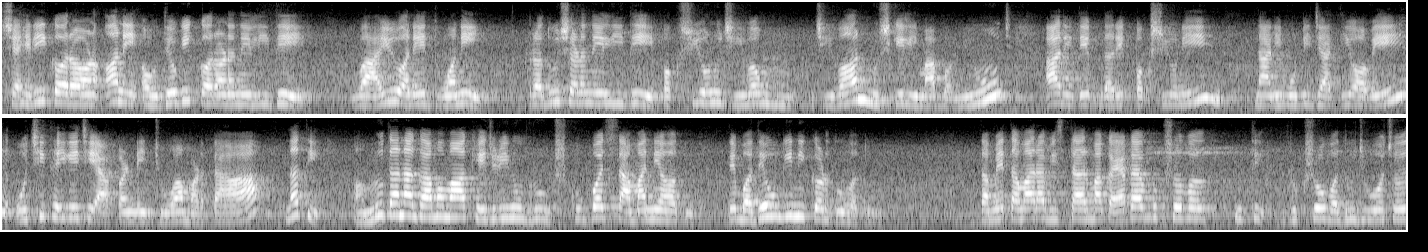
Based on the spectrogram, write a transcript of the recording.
શહેરીકરણ અને ઔદ્યોગિકરણને લીધે વાયુ અને ધ્વનિ પ્રદૂષણને લીધે પક્ષીઓનું જીવન જીવન મુશ્કેલીમાં બન્યું જ. આ રીતે દરેક પક્ષીઓની નાની મોટી જાતિઓ હવે ઓછી થઈ ગઈ છે. આપણને જોવા મળતા નથી. અમૃતાના ગામમાં ખેજડીનું વૃક્ષ ખૂબ જ સામાન્ય હતું. તે બધે ઉગી નીકળતું હતું. તમે તમારા વિસ્તારમાં કયા કયા વૃક્ષો વૃક્ષો વધુ જુઓ છો?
